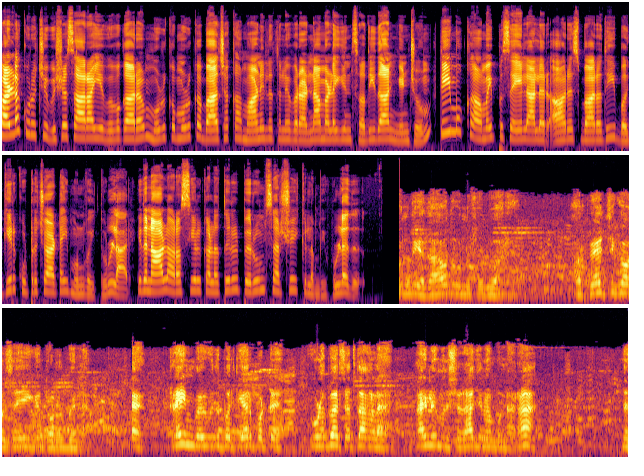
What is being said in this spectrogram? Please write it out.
கள்ளக்குறிச்சி விஷசாராய விவகாரம் முழுக்க முழுக்க பாஜக மாநில தலைவர் அண்ணாமலையின் சதிதான் என்றும் திமுக அமைப்பு செயலாளர் ஆர் எஸ் பாரதி பகீர் குற்றச்சாட்டை முன்வைத்துள்ளார். இதனால் அரசியல் களத்தில் பெரும் சர்ச்சை கிளம்பியுள்ளது வந்து ஏதாவது ஒன்று சொல்லுவார். அவர் பேச்சுக்கும் அவர் செய்கைக்கும் தொடர்பு இல்லை. ட்ரெயின் விபத்து ஏற்பட்டு இவ்வளோ பேர் செத்தாங்களே ரயில்வே மினிஸ்டர் ராஜினாமா பண்ணாரா? இந்த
